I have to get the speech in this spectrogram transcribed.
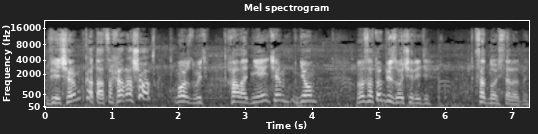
вечером кататься хорошо. Может быть холоднее, чем днем, но зато без очереди. С одной стороны.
